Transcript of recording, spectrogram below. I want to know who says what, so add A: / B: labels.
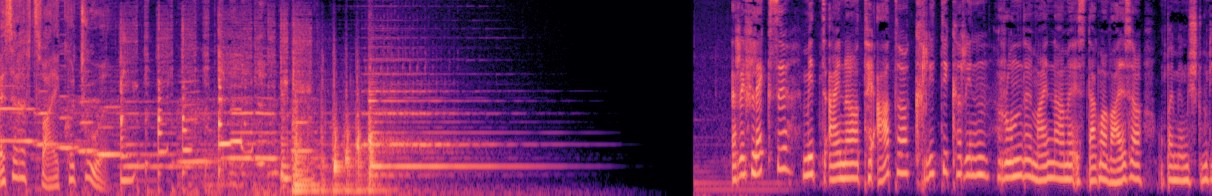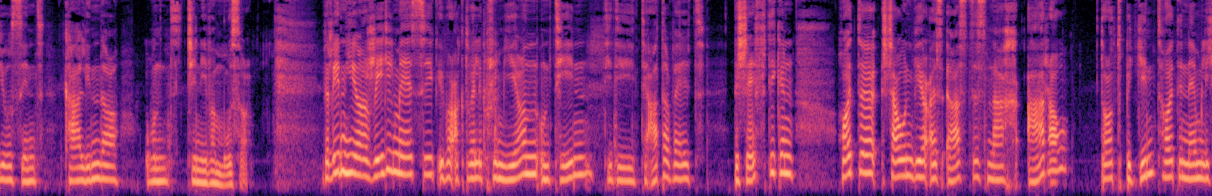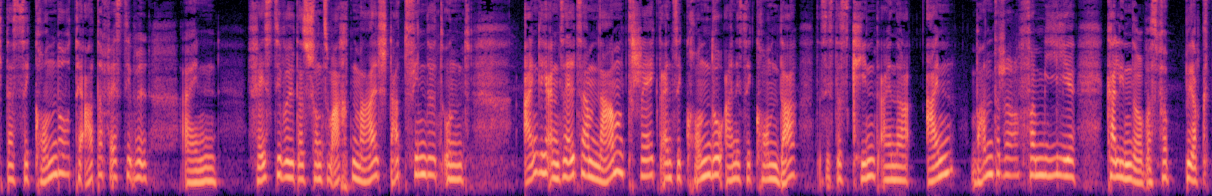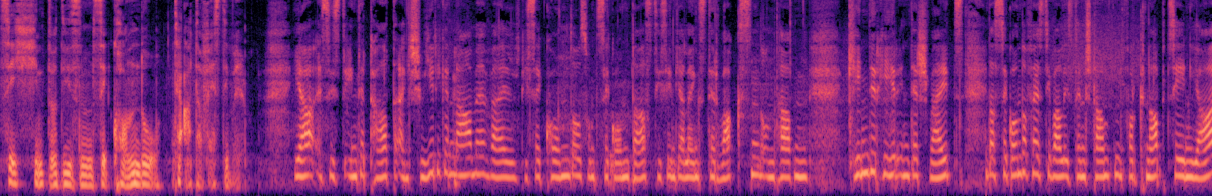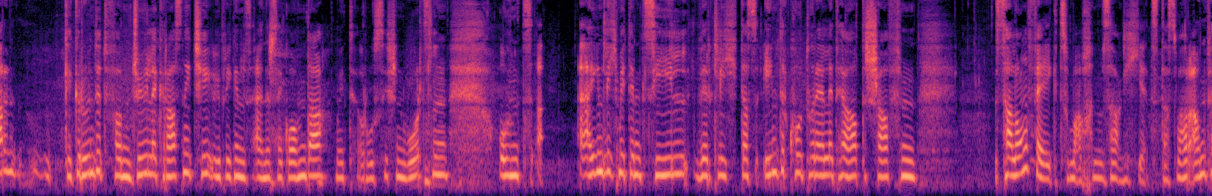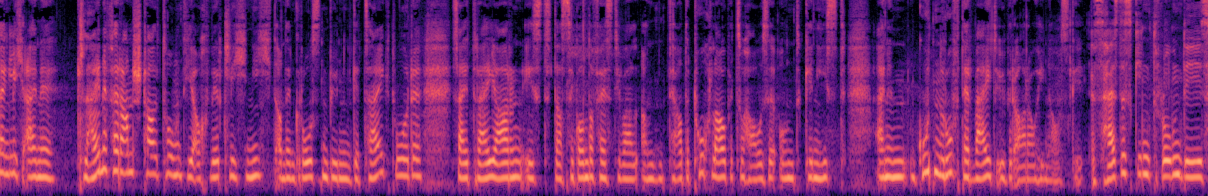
A: SRF 2 Kultur.
B: Reflexe mit einer Theaterkritikerin-Runde. Mein Name ist Dagmar Walser und bei mir im Studio sind Karl Linder und Geneva Moser. Wir reden hier regelmäßig über aktuelle Premieren und Themen, die die Theaterwelt beschäftigen. Heute schauen wir als erstes nach Aarau. Dort beginnt heute nämlich das Secondo Theaterfestival, ein Festival, das schon zum achten Mal stattfindet und eigentlich einen seltsamen Namen trägt, ein Secondo, eine Seconda. Das ist das Kind einer Einwandererfamilie. Kalinder, was verbirgt sich hinter diesem Secondo Theaterfestival?
C: Ja, es ist in der Tat ein schwieriger Name, weil die Secondos und Secondas, die sind ja längst erwachsen und haben Kinder hier in der Schweiz. Das Secondo Festival ist entstanden vor knapp zehn Jahren, gegründet von Jules Krasnitschi, übrigens einer Seconda mit russischen Wurzeln. Und eigentlich mit dem Ziel, wirklich das interkulturelle Theaterschaffen salonfähig zu machen, sage ich jetzt. Das war anfänglich eine kleine Veranstaltung, die auch wirklich nicht an den großen Bühnen gezeigt wurde. Seit drei Jahren ist das Segondo Festival am Theater Tuchlaube zu Hause und genießt einen guten Ruf, der weit über Aarau hinausgeht.
B: Das heißt, es ging darum, die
